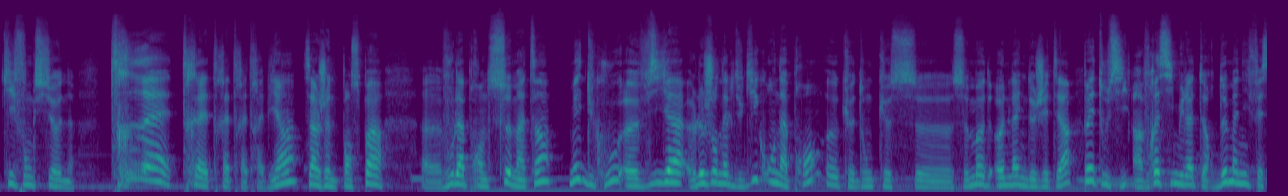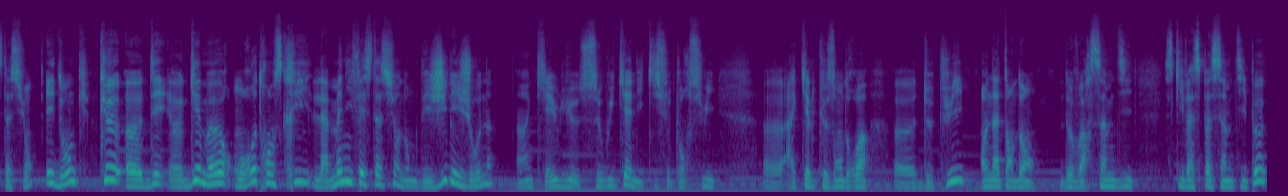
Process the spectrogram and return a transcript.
qui fonctionne très très très très très bien. Ça je ne pense pas euh, vous l'apprendre ce matin, mais du coup euh, via le journal du geek on apprend euh, que donc ce, ce mode online de GTA peut être aussi un vrai simulateur de manifestation et donc que des gamers ont retranscrit la manifestation donc des gilets jaunes hein, qui a eu lieu ce week-end et qui se poursuit à quelques endroits depuis, en attendant de voir samedi ce qui va se passer un petit peu.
